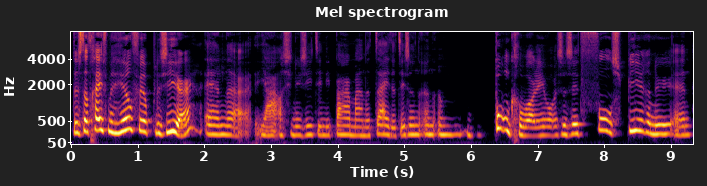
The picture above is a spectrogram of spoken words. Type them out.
Dus dat geeft me heel veel plezier. En uh, ja, als je nu ziet in die paar maanden tijd, het is een, een, een bonk geworden, joh. Ze zit vol spieren nu en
